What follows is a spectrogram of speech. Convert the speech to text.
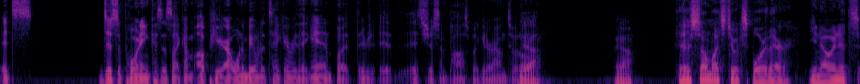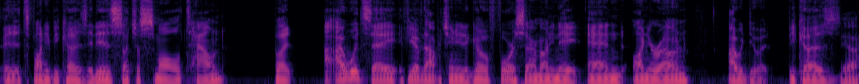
it's disappointing because it's like i'm up here i want to be able to take everything in but there's it, it's just impossible to get around to it all Yeah. Yeah. There's so much to explore there, you know, and it's it's funny because it is such a small town, but I I would say if you have the opportunity to go for a ceremony, Nate, and on your own, I would do it because Yeah.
